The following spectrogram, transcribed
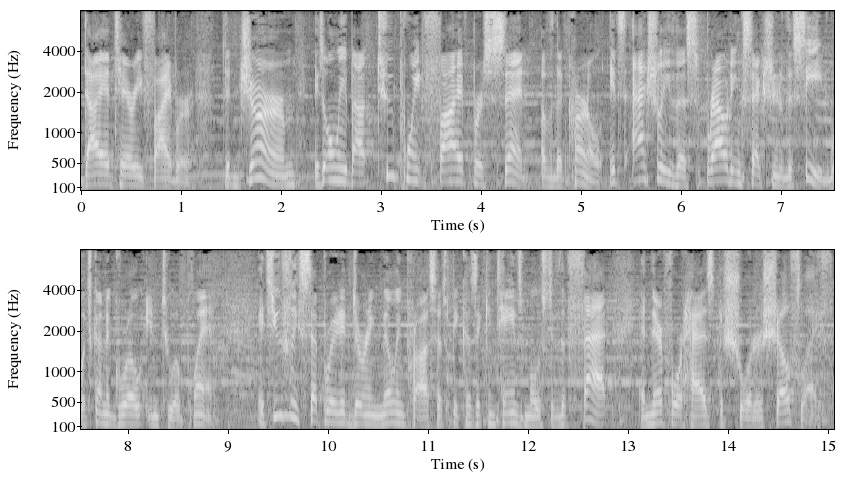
dietary fiber. The germ is only about 2.5% of the kernel. It's actually the sprouting section of the seed, what's going to grow into a plant. It's usually separated during milling process because it contains most of the fat and therefore has a shorter shelf life.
